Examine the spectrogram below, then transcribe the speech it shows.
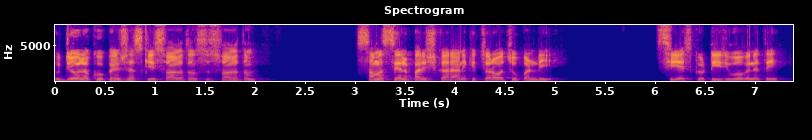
ఉద్యోగులకు పెన్షన్స్కి స్వాగతం సుస్వాగతం. సమస్యల పరిష్కారానికి చొరవ చూపండి. సిఎస్కు టీజీఓ వినతి.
